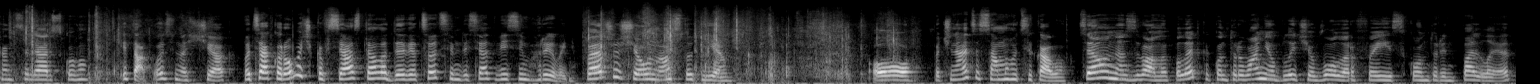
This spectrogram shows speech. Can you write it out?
канцелярського. І так, ось у нас чек. Оця коробочка вся стала 978 гривень. Перше, що у нас тут є. О, починається з самого цікавого. Це у нас з вами палетка контурування обличчя Volar Face Contouring Palette.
